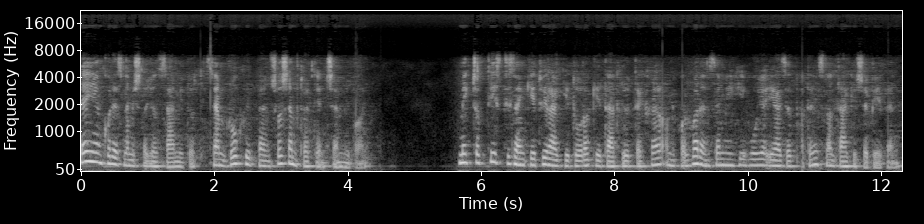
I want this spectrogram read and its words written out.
de ilyenkor ez nem is nagyon számított, hiszen Brookwoodben sosem történt semmi baj. Még csak 10-12 világító rakétát lőttek fel, amikor Warren személyhívója jelzett a tenisznadrági zsebében.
